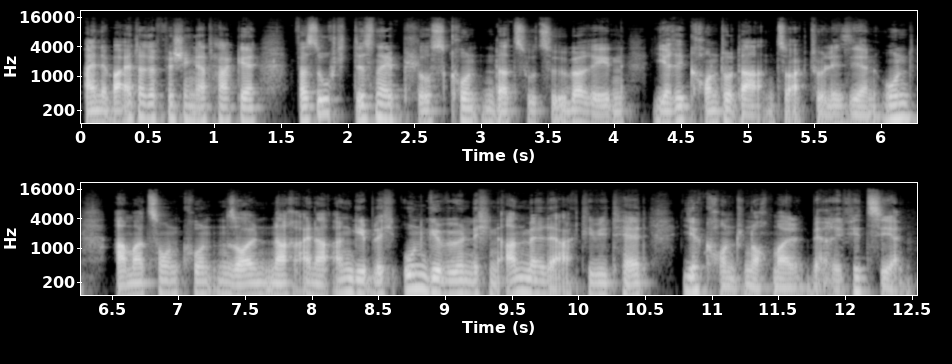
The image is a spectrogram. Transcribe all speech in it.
Eine weitere Phishing-Attacke versucht Disney Plus Kunden dazu zu überreden, ihre Kontodaten zu aktualisieren und Amazon-Kunden sollen nach einer angeblich ungewöhnlichen Anmeldeaktivität ihr Konto nochmal verifizieren.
